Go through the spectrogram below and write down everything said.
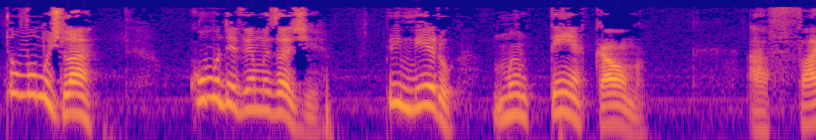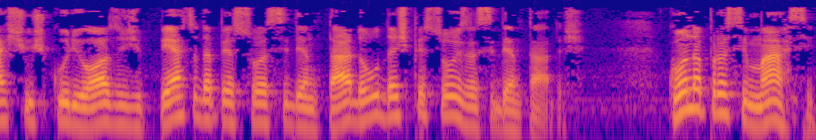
Então vamos lá. Como devemos agir? Primeiro, mantenha calma. Afaste os curiosos de perto da pessoa acidentada ou das pessoas acidentadas. Quando aproximar-se,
